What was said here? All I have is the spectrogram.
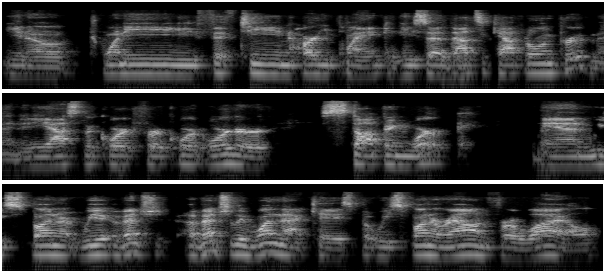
you know, 2015 HardiePlank. And he said that's a capital improvement. And he asked the court for a court order stopping work. And we spun, we eventually, eventually won that case, but we spun around for a while.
